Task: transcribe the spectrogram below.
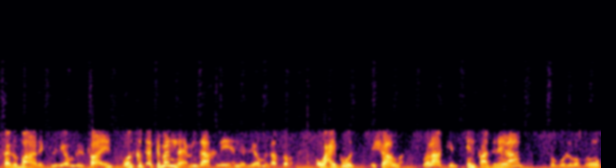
فنبارك اليوم للفائز وان كنت أتمنى من داخلي إن اليوم النصر هو حيفوز إن شاء الله. ولكن إن فاز الهلال بقول له مبروك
